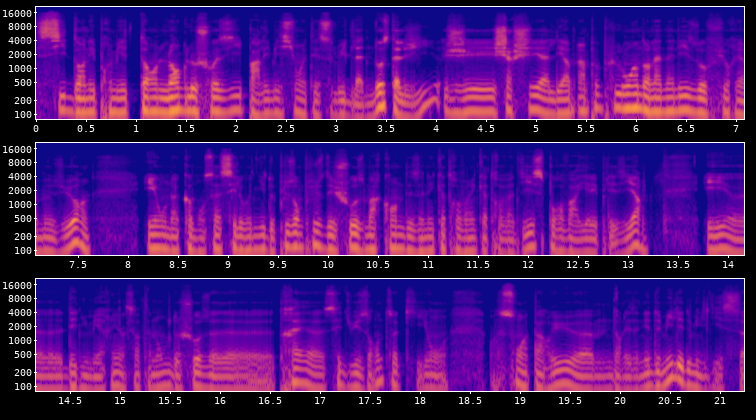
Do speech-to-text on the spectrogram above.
si dans les premiers temps l'angle choisi par l'émission était celui de la nostalgie, j'ai cherché à aller un peu plus loin dans l'analyse au fur et à mesure, et on a commencé à s'éloigner de plus en plus des choses marquantes des années 80 et 90 pour varier les plaisirs, et d'énumérer un certain nombre de choses très séduisantes qui ont, sont apparues dans les années 2000 et 2010.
